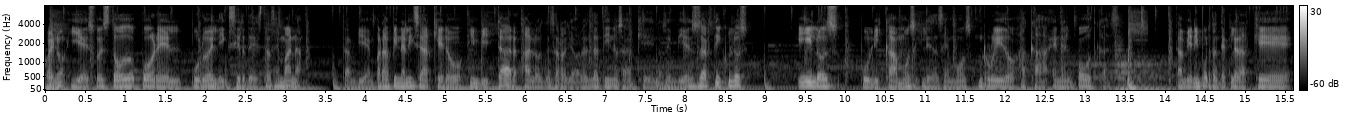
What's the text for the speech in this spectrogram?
Bueno, y eso es todo por el puro elixir de esta semana. También para finalizar quiero invitar a los desarrolladores latinos a que nos envíen sus artículos y los publicamos y les hacemos ruido acá en el podcast. También importante aclarar que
